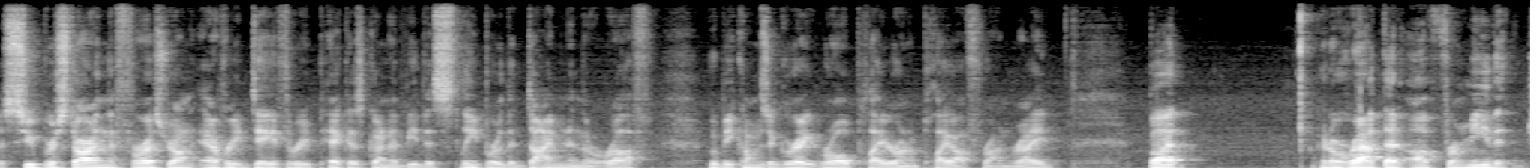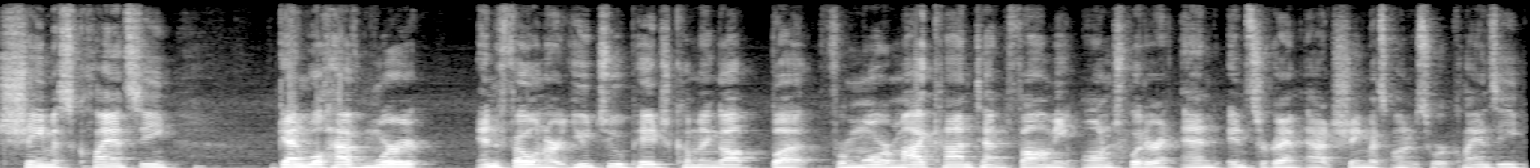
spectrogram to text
a superstar in the first round. Every day three pick is going to be the sleeper, the diamond in the rough, who becomes a great role player on a playoff run, right? But I'm going to wrap that up for me. That Seamus Clancy. Again, we'll have more info on our YouTube page coming up. But for more of my content, follow me on Twitter and Instagram at Seamus underscore Clancy.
